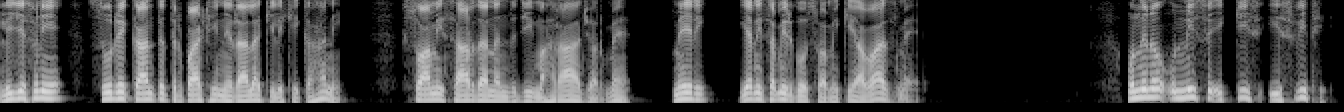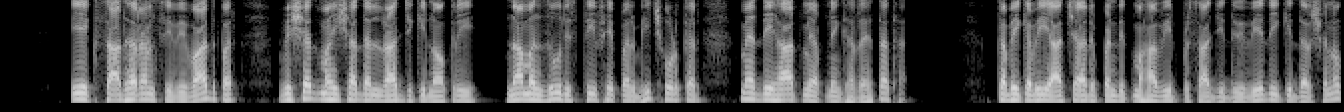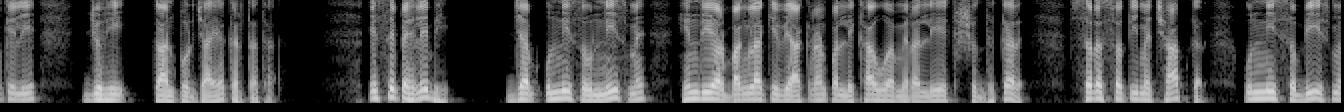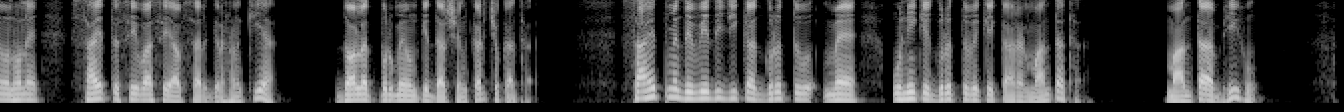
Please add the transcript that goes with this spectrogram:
लीजिए सुनिए सूर्यकांत त्रिपाठी निराला की लिखी कहानी। स्वामी शारदानंद जी महाराज और मैं, मेरी, यानी समीर गोस्वामी की आवाज़ में। उन दिनों 1921 ईस्वी थी। एक साधारण से विवाद पर विशद महिषादल राज्य की नौकरी नामंजूर इस्तीफे पर भी छोड़कर मैं देहात में अपने घर रहता था। कभी कभी आचार्य पंडित महावीर प्रसाद जी द्विवेदी के दर्शनों के लिए जो ही कानपुर जाया करता था। इससे पहले भी, जब 1919 में हिंदी और बंगला के व्याकरण पर लिखा हुआ मेरा लेख शुद्ध कर, सरस्वती में छापकर 1920 में उन्होंने साहित्य सेवा से अवसर ग्रहण किया, दौलतपुर में उनके दर्शन कर चुका था। साहित्य में द्विवेदी जी का गुरुत्व मैं उन्हीं के गुरुत्व के कारण मानता था, मानता भी हूँ,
